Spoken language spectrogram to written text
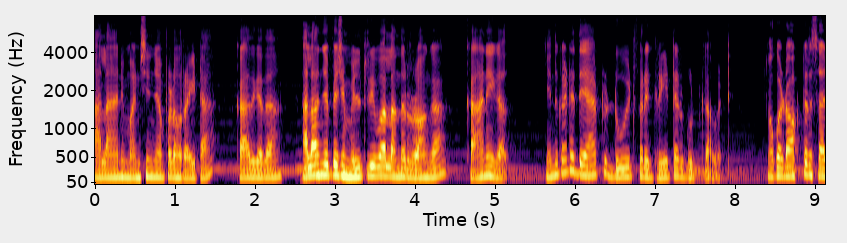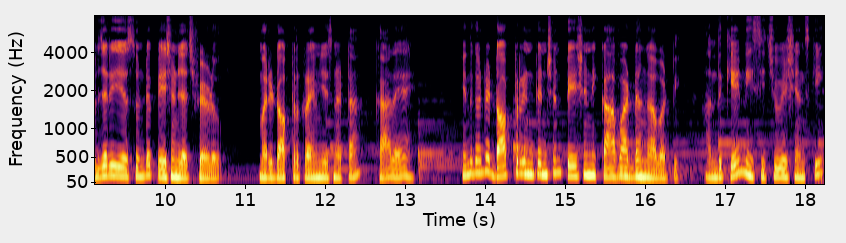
అలా అని మనిషిని చంపడం రైటా కాదు కదా? అలా అని చెప్పేసి మిలిటరీ వాళ్ళు అందరూ రాంగా కానే కాదు. ఎందుకంటే they have to do it for a greater good కాబట్టి. ఒక డాక్టర్ సర్జరీ చేస్తుంటే పేషెంట్ చచ్చిపోయాడు. మరి డాక్టర్ క్రైమ్ చేసినట్ట? కాదే. ఎందుకంటే డాక్టర్ ఇంటెన్షన్ పేషెంట్ని కాపాడడం కాబట్టి. అందుకే నీ సిచ్యువేషన్స్కి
